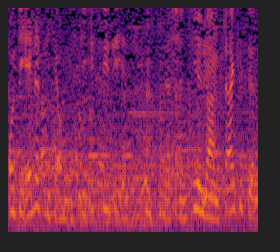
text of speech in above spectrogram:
und die ändert sich auch nicht. Die ist, wie sie ist. Sehr schön. Vielen Dank. Dankeschön.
